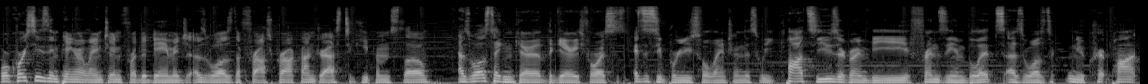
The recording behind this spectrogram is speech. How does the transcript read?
We're of course using Pangar Lantern for the damage as well as the Frost Proc on Drask to keep him slow as well as taking care of the Garys for us. It's a super useful lantern this week. Pots used are going to be Frenzy and Blitz as well as the new crit pot.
